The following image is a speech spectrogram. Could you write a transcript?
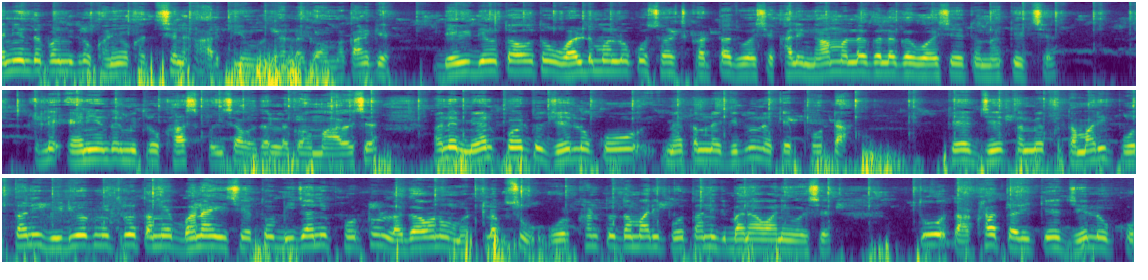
એની અંદર પણ મિત્રો ઘણી વખત છે ને આરપીએમ વધારે લગાવવામાં. કારણ કે દેવી દેવતાઓ તો વર્લ્ડમાં લોકો સર્ચ કરતા જ હોય છે, ખાલી નામ અલગ અલગ હોય છે એ તો નક્કી જ છે. એટલે એની અંદર મિત્રો ખાસ પૈસા વધારે લગાવવામાં આવે છે. અને મેઇન પોઈન્ટ તો જે લોકો, મેં તમને કીધું ને કે ફોટા કે જે તમે તમારી પોતાની વીડિયો મિત્રો તમે બનાવી છે, તો બીજાની ફોટો લગાવવાનો મતલબ શું? ઓળખાણ તો તમારી પોતાની જ બનાવવાની હોય છે. તો દાખલા તરીકે જે લોકો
